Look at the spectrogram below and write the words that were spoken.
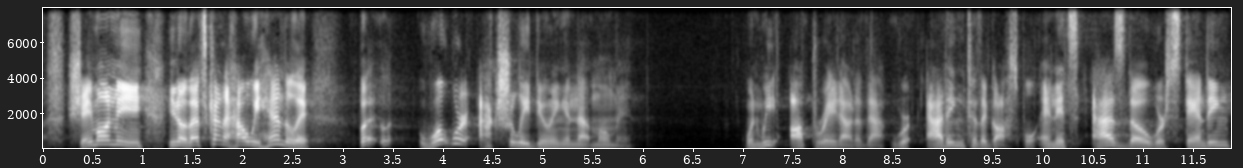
Shame on me. You know, that's kind of how we handle it. But what we're actually doing in that moment when we operate out of that, we're adding to the gospel, and it's as though we're standing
